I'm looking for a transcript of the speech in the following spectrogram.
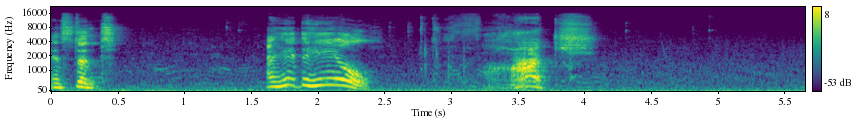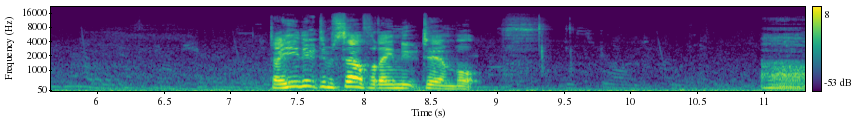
Instant. I hit the heel. Fudge. So he nuked himself or they nuked him, but... Oh.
